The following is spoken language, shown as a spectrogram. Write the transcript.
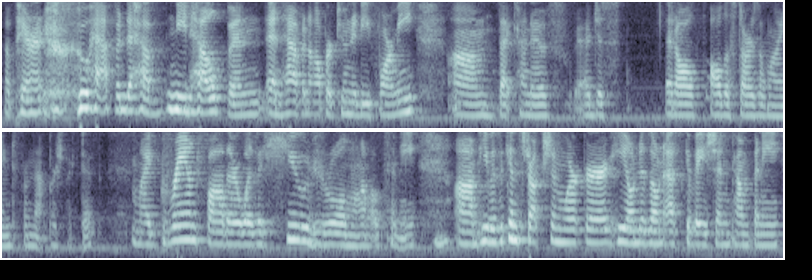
a parent who happened to have need help and and have an opportunity for me um, that kind of I just it all all the stars aligned from that perspective my grandfather was a huge role model to me. Um, he was a construction worker. He owned his own excavation company.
